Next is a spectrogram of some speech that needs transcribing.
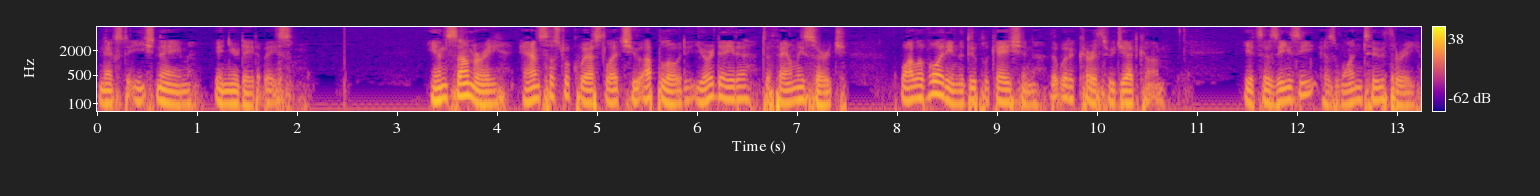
next to each name in your database. In summary, Ancestral Quest lets you upload your data to Family Search while avoiding the duplication that would occur through GEDCOM. It's as easy as one, two, three.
